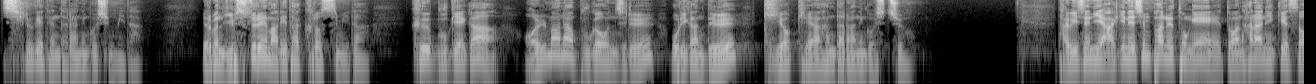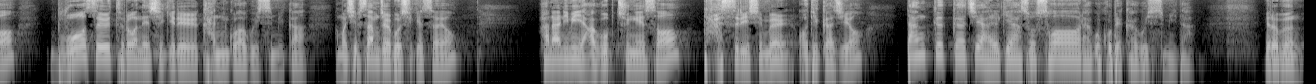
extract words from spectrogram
치르게 된다라는 것입니다. 여러분, 입술의 말이 다 그렇습니다. 그 무게가 얼마나 무거운지를 우리가 늘 기억해야 한다라는 것이죠. 다윗은 이 악인의 심판을 통해 또한 하나님께서 무엇을 드러내시기를 간구하고 있습니까? 한번 13절 보시겠어요? 하나님이 야곱 중에서 다스리심을 어디까지요? 땅 끝까지 알게 하소서라고 고백하고 있습니다. 여러분,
